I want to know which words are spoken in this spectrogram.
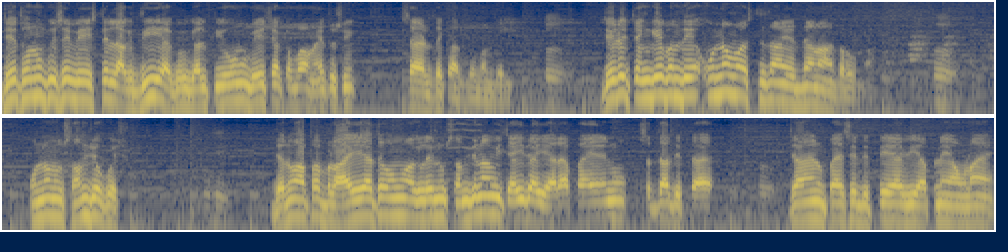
ਜੇ ਤੁਹਾਨੂੰ ਕਿਸੇ ਵੇਚ ਤੇ ਲੱਗਦੀ ਹੈ ਕੋਈ ਗਲਤੀ ਉਹਨੂੰ ਬੇਸ਼ੱਕ ਭਾਵੇਂ ਤੁਸੀਂ ਸਾਈਡ ਤੇ ਕਰ ਦਿਓ ਬੰਦੇ ਨੂੰ। ਹੂੰ। ਜਿਹੜੇ ਚੰਗੇ ਬੰਦੇ ਆ ਉਹਨਾਂ ਵਾਸਤੇ ਤਾਂ ਇਦਾਂ ਨਾ ਕਰੋ ਨਾ। ਹੂੰ। ਉਹਨਾਂ ਨੂੰ ਸਮਝੋ ਜੀ ਜਦੋਂ ਆਪਾਂ ਬੁਲਾਏ ਆ ਤਾਂ ਉਹਨੂੰ ਅਗਲੇ ਨੂੰ ਸਮਝਣਾ ਵੀ ਚਾਹੀਦਾ ਯਾਰ, ਆਪਾਂ ਇਹਨੂੰ ਸੱਦਾ ਦਿੱਤਾ ਹੈ। ਜਾਂ ਇਹਨੂੰ ਪੈਸੇ ਦਿੱਤੇ ਆ ਵੀ ਆਪਣੇ ਆਉਣਾ ਹੈ,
